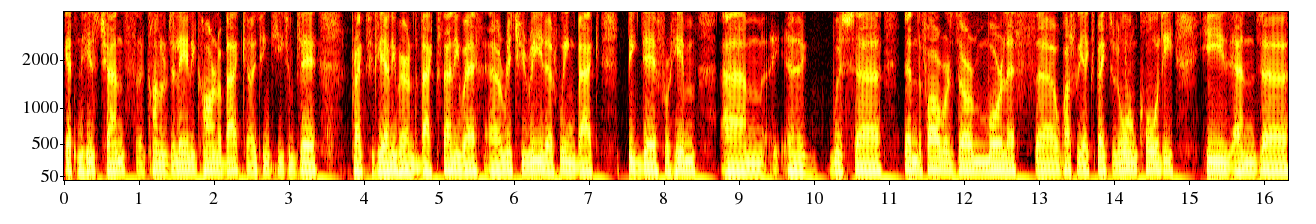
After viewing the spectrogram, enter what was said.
getting his chance. Uh, Conor Delaney cornerback. I think he can play practically anywhere in the backs anyway. Uh, Richie Reid at wing back, big day for him. Um, uh, uh, then the forwards are more or less uh, what we expected. Eoin Cody, he and uh,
